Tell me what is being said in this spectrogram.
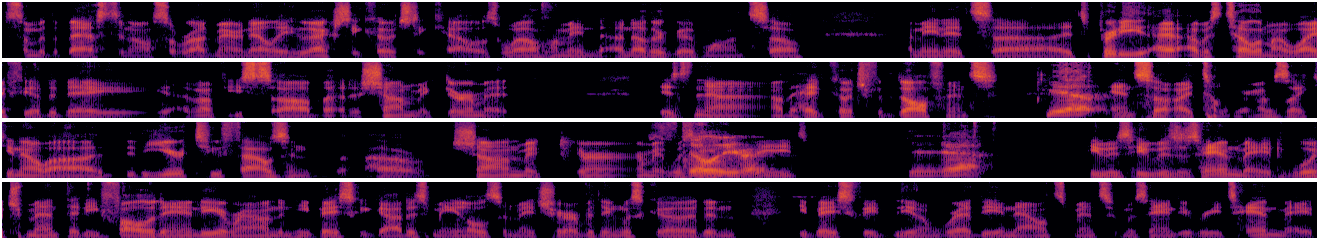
some of the best, and also Rod Marinelli, who actually coached at Cal as well. I mean, another good one. So, I mean, it's uh, it's pretty. I, I was telling my wife the other day. I don't know if you saw, but Sean McDermott is now the head coach for the Dolphins. Yeah. And so I told her, I was like, you know, uh, the year 2000, uh, Sean McDermott was Still, right. Yeah he was he was his handmaid, which meant that he followed Andy around and he basically got his meals and made sure everything was good. And he basically you know read the announcements and was Andy Reid's handmaid.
